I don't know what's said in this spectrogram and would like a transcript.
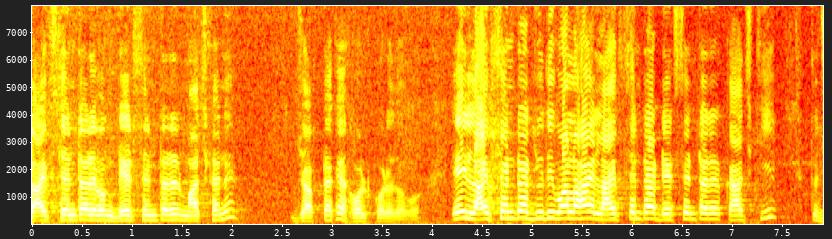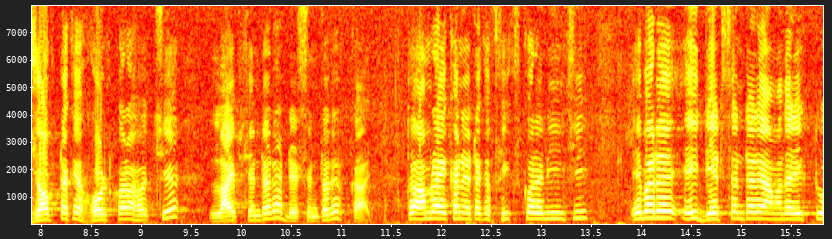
লাইফ সেন্টার এবং ডেড সেন্টারের মাঝখানে জবটাকে হোল্ড করে দেবো। এই লাইফ সেন্টার যদি বলা হয় লাইফ সেন্টার ডেড সেন্টারের কাজ কি? তো জবটাকে হোল্ড করা হচ্ছে লাইফ সেন্টার আর ডেড সেন্টারের কাজ। তো আমরা এখানে এটাকে ফিক্স করে নিয়েছি। এবারে এই ডেড সেন্টারে আমাদের একটু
